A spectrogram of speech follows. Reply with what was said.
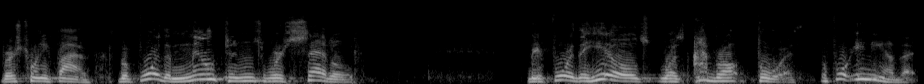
Verse 25 Before the mountains were settled, before the hills was I brought forth, before any of it.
